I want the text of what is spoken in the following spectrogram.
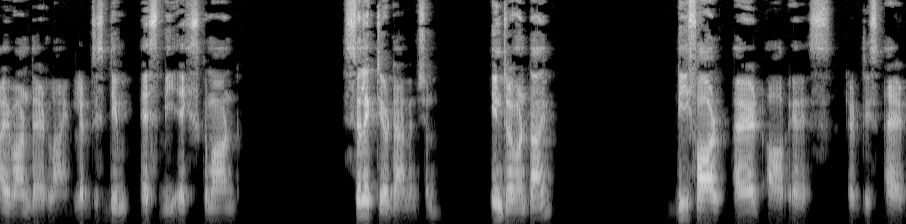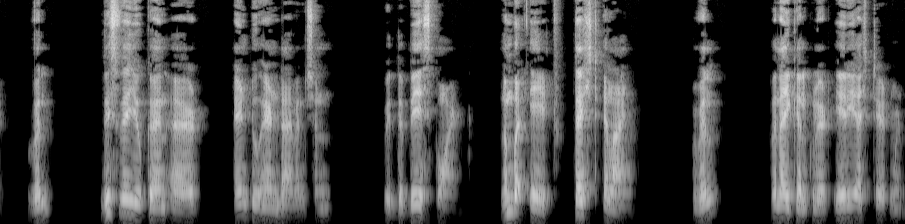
I want that line. Let this dim sbx command select your dimension enter one time default add or erase. Let this add. Well this way you can add end-to-end dimension with the base point. Number 8 text align. Well when I calculate area statement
